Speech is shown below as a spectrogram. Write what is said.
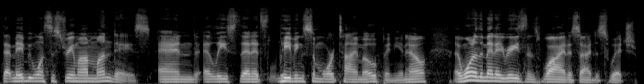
that maybe wants to stream on Mondays, and at least then it's leaving some more time open. You know, and one of the many reasons why I decided to switch.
